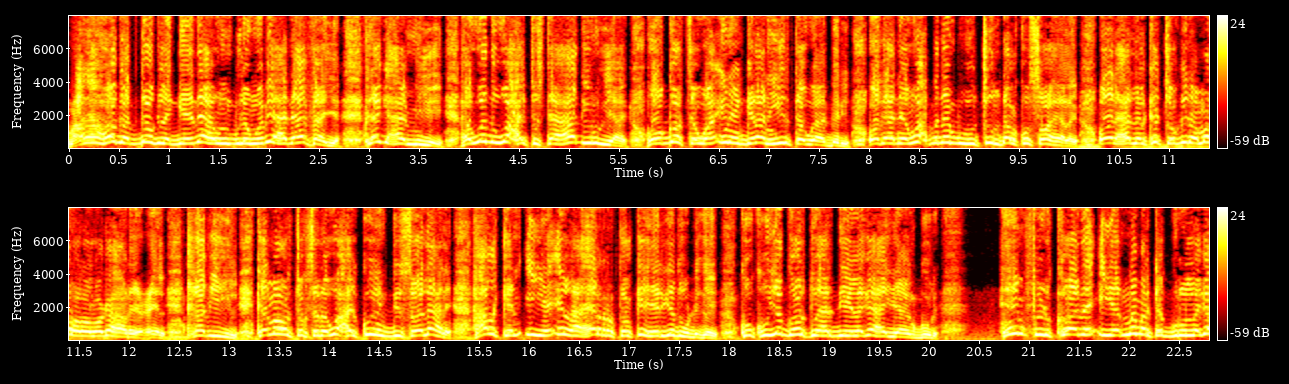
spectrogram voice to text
macnaha hogab doog la geedaha umbulan webi hadaafaya. Rag hamiyey hawadu waxay tustaa haad inuu yahay. Hoogoodsa waa inay galaan hiirta waa beri ogaadeen wax badan buu hujuun dal ku soo helay. Oon hadal ka joogina mar hore looga hadhay ceel. Qabiil. Kama hor joogsada waxay ku hindisoodaane halkan iyo ilaa herar tolka heeryaduu dhigay. Kukuyo goortuu hardiyey laga hayaan guur. Hinfidhkooda iyo nabarka guru laga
